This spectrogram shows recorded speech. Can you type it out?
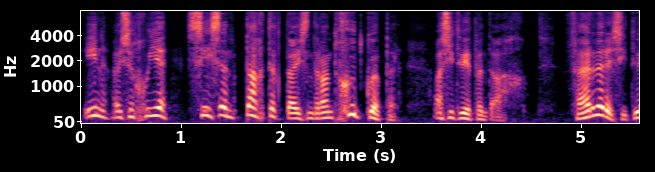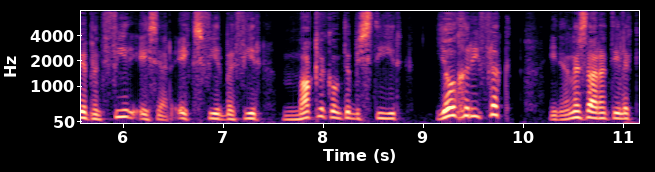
en hy's 'n goeie R86000 goedkoper as die 2.8. Verder is die 2.4 SRX 4x4 maklik om te bestuur, heel gerieflik en dan is daar natuurlik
